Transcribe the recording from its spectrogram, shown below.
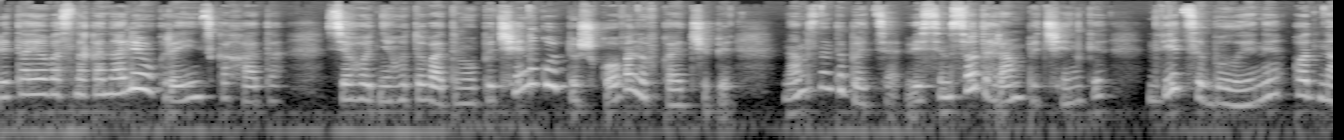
Вітаю вас на каналі Українська хата. Сьогодні готуватиму печінку тушковану в кетчупі. Нам знадобиться 800 г печінки, 2 цибулини, 1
